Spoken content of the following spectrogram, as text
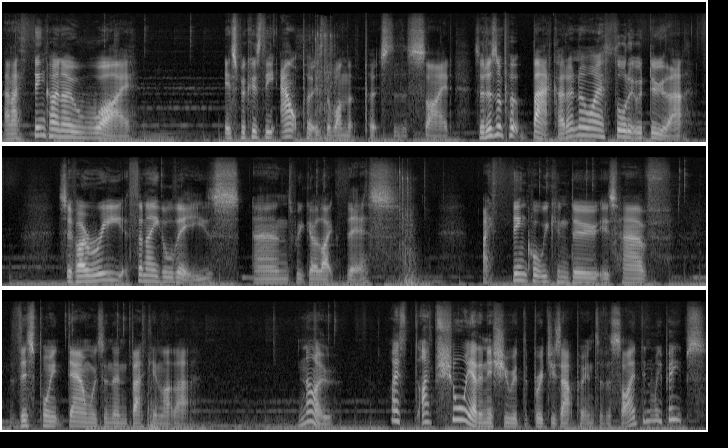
And I think I know why. It's because the output is the one that puts to the side. So it doesn't put back. I don't know why I thought it would do that. So if I re-finagle these and we go like this, I think what we can do is have this point downwards and then back in like that. No. I, I'm sure we had an issue with the bridge's output into the side, didn't we, peeps?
